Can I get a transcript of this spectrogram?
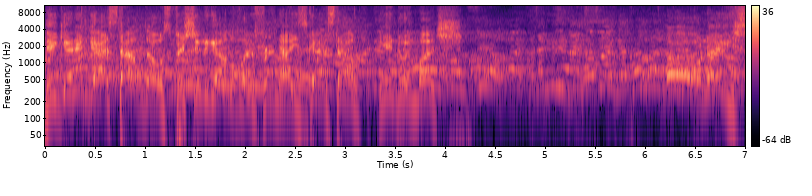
They're getting gassed out though, especially the guy on the left right now. He's gassed out. He ain't doing much. Oh, nice.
